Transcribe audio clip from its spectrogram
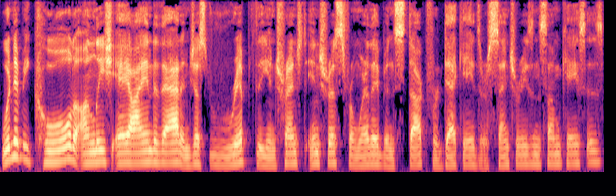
Wouldn't it be cool to unleash AI into that and just rip the entrenched interests from where they've been stuck for decades or centuries in some cases?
